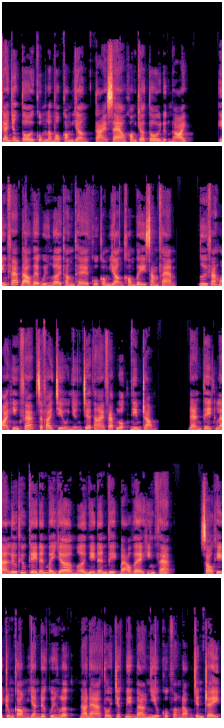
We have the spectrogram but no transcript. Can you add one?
Cá nhân tôi cũng là một công dân, tại sao không cho tôi được nói? Hiến pháp bảo vệ quyền lợi thân thể của công dân không bị xâm phạm, người phá hoại hiến pháp sẽ phải chịu những chế tài pháp luật nghiêm trọng. Đáng tiếc là Lưu Thiếu Kỳ đến bây giờ mới nghĩ đến việc bảo vệ hiến pháp. Sau khi Trung Cộng giành được quyền lực, nó đã tổ chức biết bao nhiêu cuộc vận động chính trị,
